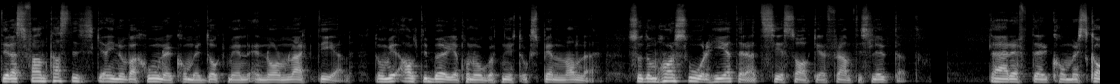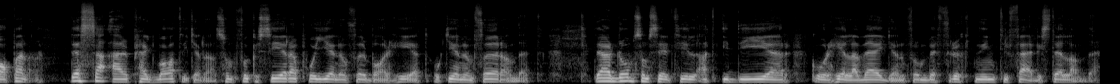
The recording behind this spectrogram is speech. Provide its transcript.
Deras fantastiska innovationer kommer dock med en enorm nackdel. De vill alltid börja på något nytt och spännande. Så de har svårigheter att se saker fram till slutet. Därefter kommer skaparna. Dessa är pragmatikerna som fokuserar på genomförbarhet och genomförandet. Det är de som ser till att idéer går hela vägen från befruktning till färdigställande.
